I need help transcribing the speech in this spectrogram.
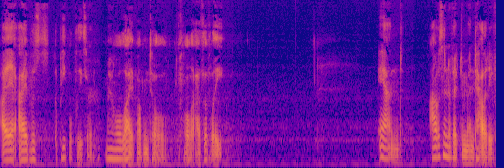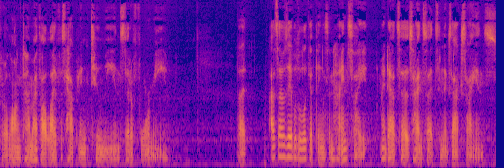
I I was a people pleaser my whole life up until well, as of late. And I was in a victim mentality for a long time. I thought life was happening to me instead of for me. But as I was able to look at things in hindsight, my dad says hindsight's an exact science.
